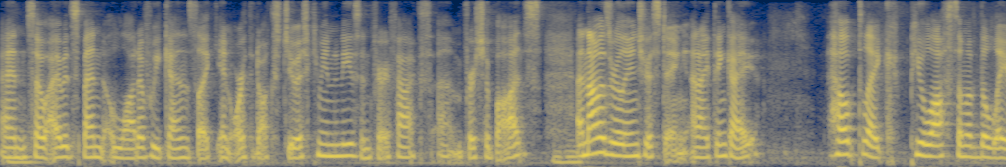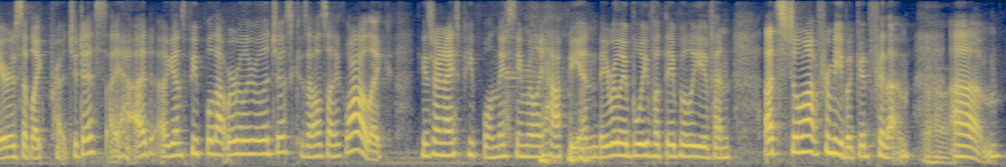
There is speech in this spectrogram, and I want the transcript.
and so I would spend a lot of weekends like in Orthodox Jewish communities in Fairfax um, for Shabbats, and that was really interesting. And I think I helped like peel off some of the layers of like prejudice I had against people that were really religious because I was like, wow, like these are nice people and they seem really happy and they really believe what they believe and that's still not for me, but good for them. Um,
